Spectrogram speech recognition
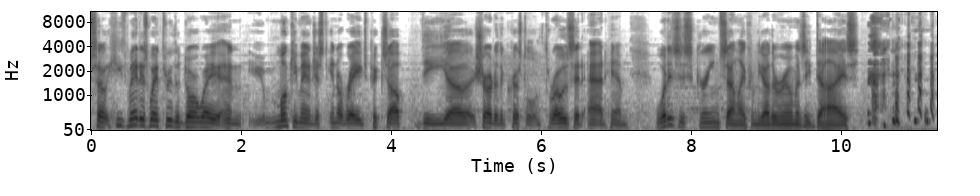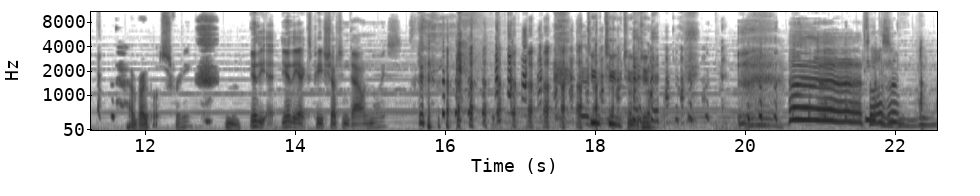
so he's made his way through the doorway, and Monkey Man, just in a rage, picks up the uh, shard of the crystal and throws it at him. What does his scream sound like from the other room as he dies? A robot scream. Hmm. You, know the, you know the XP shutting down noise? Toot, toot, toot, toot. That's awesome.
